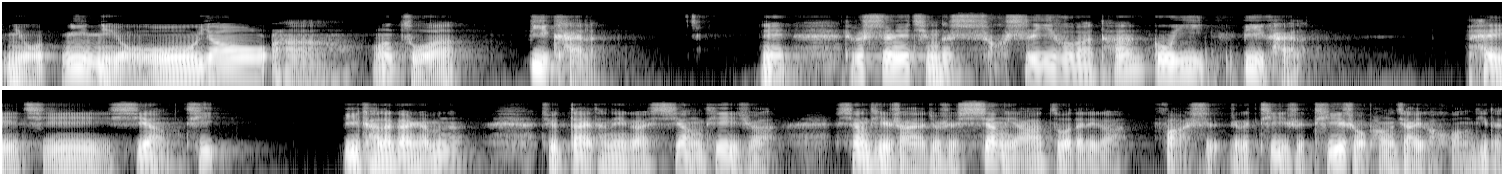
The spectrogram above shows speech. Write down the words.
扭一扭腰啊，往左避开了。哎，这个侍女请他试试衣服吧，他故意避开了。佩其象替，避开了干什么呢？就带他那个象替去了。象替是啥呀？就是象牙做的这个发饰。这个替是提手旁加一个皇帝的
